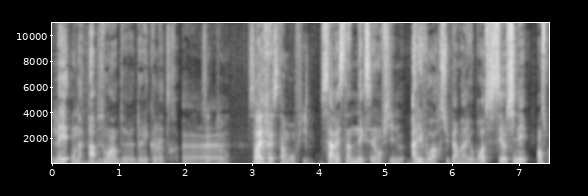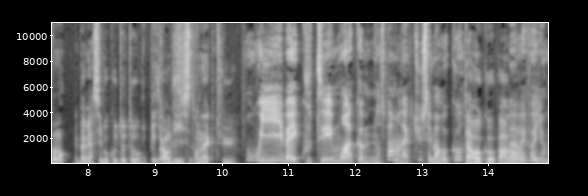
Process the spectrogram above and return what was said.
mais on n'a pas besoin de, de les connaître. Euh, Exactement. Ça bref. reste un bon film. Ça reste un excellent film. Allez voir Super Mario Bros. C'est au ciné en ce moment. Eh ben, merci beaucoup, Toto. Avec plaisir. Candice, Merci, ton Toto. actu. Oui, bah écoutez, moi comme non c'est pas mon actu, c'est ma reco. Taroko, pardon. Bah oui, voyons.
